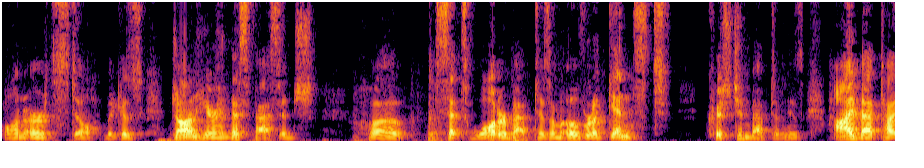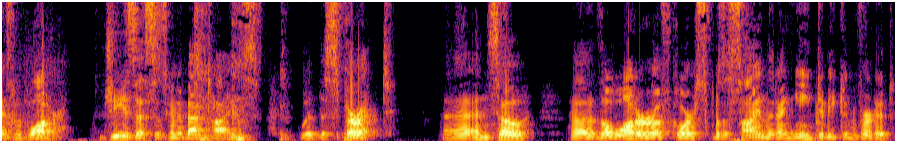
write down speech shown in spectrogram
on earth still, because John here in this passage uh, sets water baptism over against Christian baptism. Is I baptize with water. Jesus is going to baptize with the Spirit. Uh, and so uh, the water, of course, was a sign that I need to be converted.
